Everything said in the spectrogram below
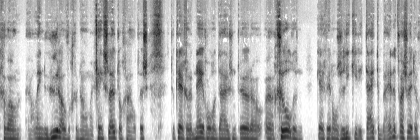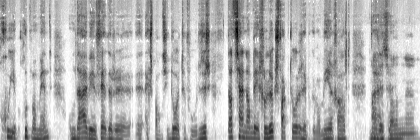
gewoon alleen de huur overgenomen, geen sleutel gehaald. Dus toen kregen we 900.000 euro gulden kregen we in onze liquiditeit erbij. En het was weer een goede, goed moment om daar weer verdere expansie door te voeren. Dus dat zijn dan weer geluksfactoren. Dat heb ik er wel meer gehad. Maar, maar dat is wel een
